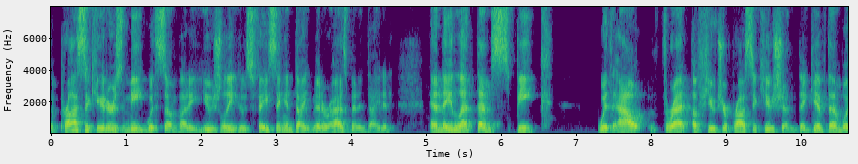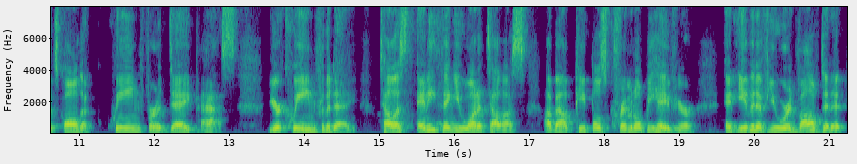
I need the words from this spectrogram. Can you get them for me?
the prosecutors meet with somebody, usually who's facing indictment or has been indicted, and they let them speak without threat of future prosecution. They give them what's called a queen for a day pass. You're queen for the day. Tell us anything you want to tell us about people's criminal behavior. And even if you were involved in it,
